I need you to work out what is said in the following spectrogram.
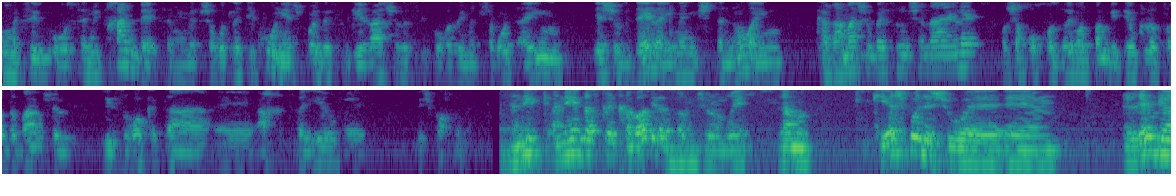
הוא מציב, הוא עושה מבחן בעצם עם אפשרות לתיקון, יש פה איזו סגירה של הסיפור הזה עם אפשרות, האם יש הבדל, האם הם השתנו, האם קרה משהו בעשרים שנה האלה, או שאנחנו חוזרים עוד פעם בדיוק לאותו דבר של לזרוק את האח הצעיר ולשכוח ממנו. אני, אני דווקא התחברתי לדברים של עמרי, למה? כי יש פה איזשהו אה, אה, רגע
